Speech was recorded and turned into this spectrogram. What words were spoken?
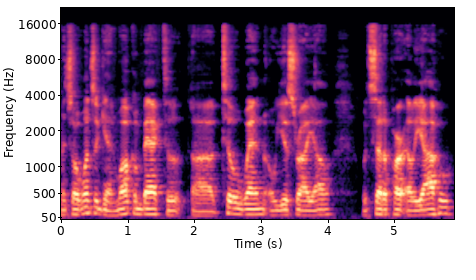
And so, once again, welcome back to uh, Till When, O Yisrael, with Set Apart Eliyahu.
